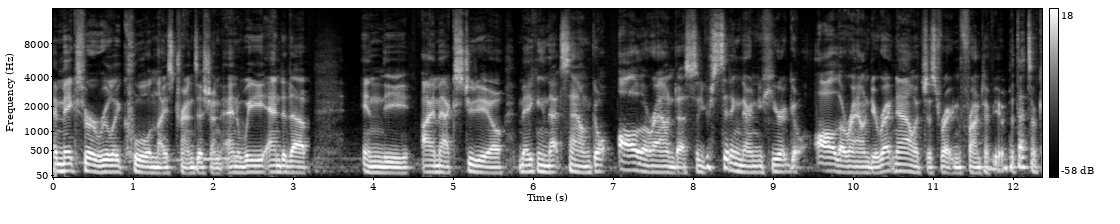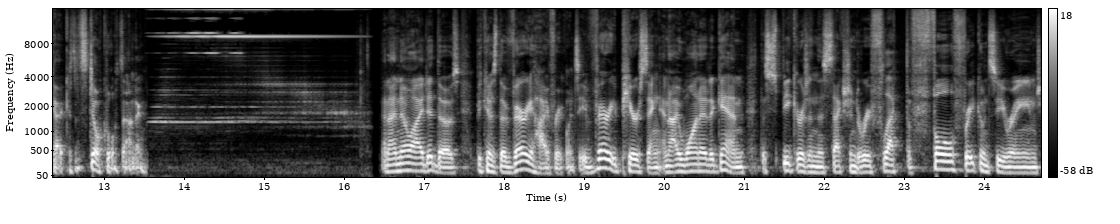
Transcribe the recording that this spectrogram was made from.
it makes for a really cool, nice transition. And we ended up in the IMAX studio making that sound go all around us. So you're sitting there and you hear it go all around you. Right now, it's just right in front of you, but that's okay because it's still cool sounding. And I know I did those because they're very high frequency, very piercing, and I wanted, again, the speakers in this section to reflect the full frequency range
